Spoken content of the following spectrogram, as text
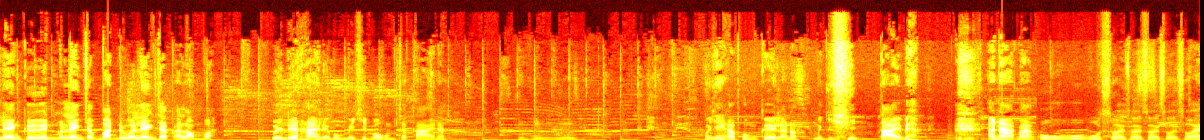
แรงเกิน มันแรงจากบัตหรือว่าแรงจากอลัมวะ เฮ้ยเลือดหายเลยผมไม่คิดว่าผมจะตายนะ อื้อหือโอเคครับผมเกิดแล้วเนาะ เมื่อกี้ตายแบบอนาถมากโอ้โอ้โอ้สวยสวยสวยสวยสวย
